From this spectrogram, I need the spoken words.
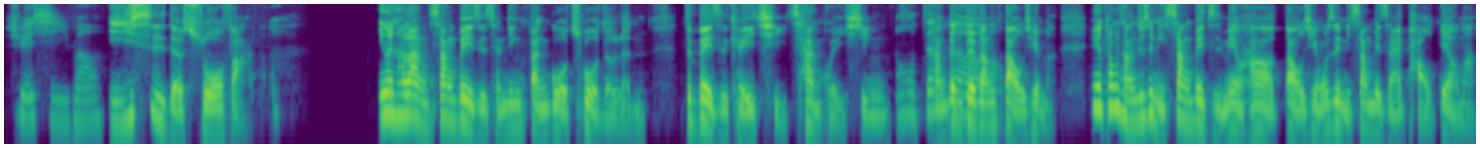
学习吗？仪式的说法，因为他让上辈子曾经犯过错的人，这辈子可以起忏悔心，哦，真的然后跟对方哦，道歉嘛。因为通常就是你上辈子没有好好道歉，或是你上辈子还跑掉嘛，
